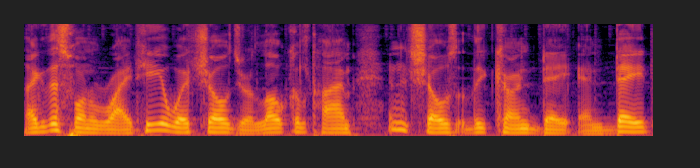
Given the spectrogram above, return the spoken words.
Like this one right here, which shows your local time and it shows the current day and date.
